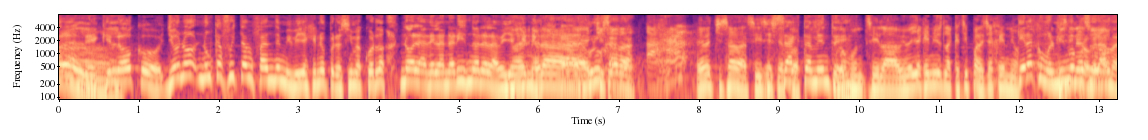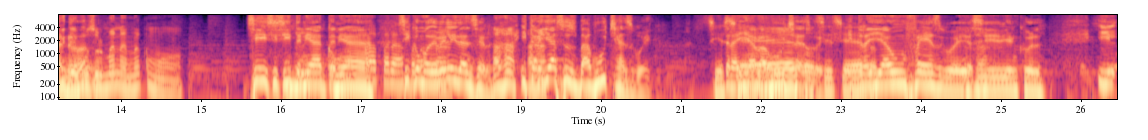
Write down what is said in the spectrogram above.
órale, qué loco. Yo no, nunca fui tan fan de mi bella genio, pero sí me acuerdo. No, la de la nariz no era la bella No, genio. era, la bruja. hechizada. güey. Era hechizada, sí, sí. cierto. Exactamente. Te confund- Sí, la mi bella genio es la que sí parecía genio. Que era como el Que mismo programa, outfit de ¿no? musulmana, ¿no? Como. Sí, sí, sí, tenía, como tenía. pa, para, sí, como de belly dancer. Ajá, y traía sus babuchas, güey. Sí, es Traía cierto, babuchas, güey. Sí, es y traía un fez, güey, así bien cool. Y.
